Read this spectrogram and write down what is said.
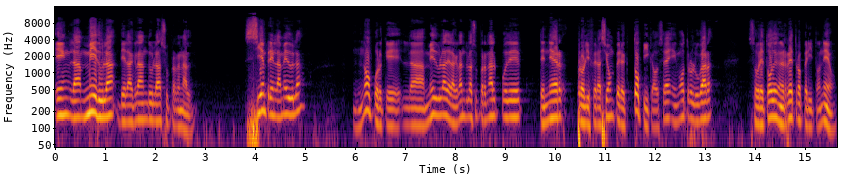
en la médula de la glándula suprarrenal. ¿Siempre en la médula? No, porque la médula de la glándula suprarrenal puede tener proliferación pero ectópica, o sea, en otro lugar, sobre todo en el retroperitoneo.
